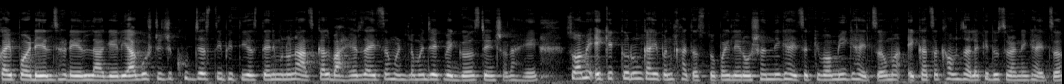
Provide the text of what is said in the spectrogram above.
काही पडेल झडेल लागेल या गोष्टीची खूप जास्ती भीती असते. आणि म्हणून आजकाल बाहेर जायचं म्हटलं म्हणजे एक वेगळंच टेन्शन आहे. सो आम्ही एक एक करून काही पण खात असतो. पहिले रोशनने घ्यायचं किंवा मी घ्यायचं. मग एकाचं खाऊन झालं की दुसऱ्याने घ्यायचं.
